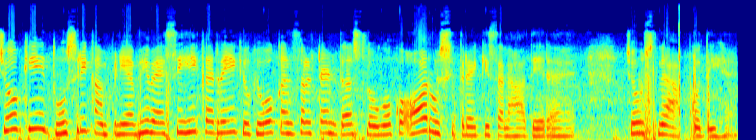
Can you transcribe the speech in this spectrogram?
जो कि दूसरी कंपनियाँ भी वैसे ही कर रही हैं, क्योंकि वो कंसल्टेंट दस लोगों को और उसी तरह की सलाह दे रहा है, जो उसने आपको दी है।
